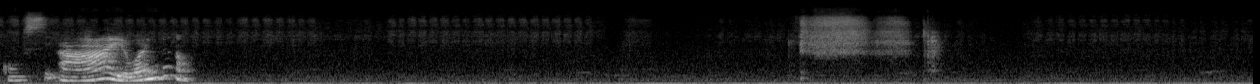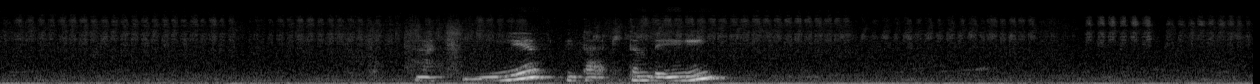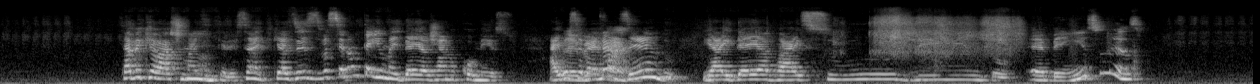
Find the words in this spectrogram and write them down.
Com C. Ah, eu ainda não. Aqui, pintar aqui também. Sabe o que eu acho mais Hum. interessante? Que às vezes você não tem uma ideia já no começo. Aí É você vai verdade. fazendo e a ideia vai surgindo. É bem isso mesmo.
